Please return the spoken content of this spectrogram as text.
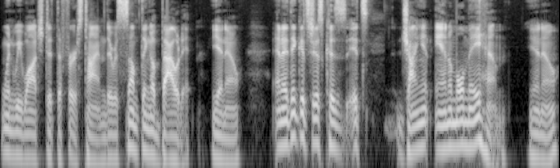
when we watched it the first time. There was something about it, you know? And I think it's just because it's giant animal mayhem, you know?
